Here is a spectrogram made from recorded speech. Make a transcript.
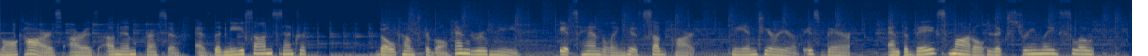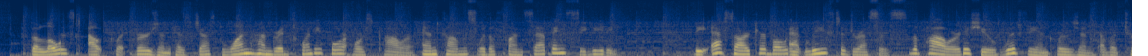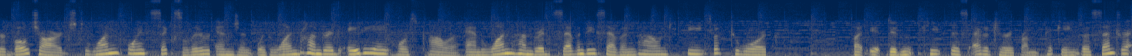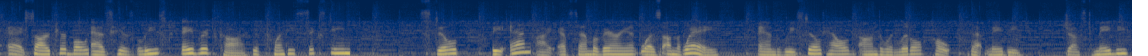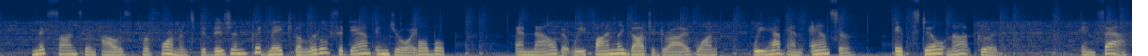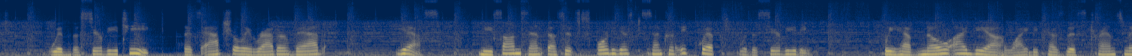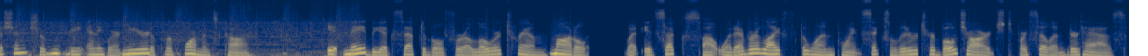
all cars are as unimpressive as the Nissan Sentra. Though comfortable and roomy, its handling is subpar, the interior is bare, and the base model is extremely slow. The lowest output version has just 124 horsepower and comes with a front-stepping CVT. The SR Turbo at least addresses the power issue with the inclusion of a turbocharged 1.6-liter engine with 188 horsepower and 177 pound-feet of torque. But it didn't keep this editor from picking the Sentra SR Turbo as his least favorite car of 2016. Still, the NISMO variant was on the way, and we still held on to a little hope that maybe, just maybe, Nissan's in-house performance division could make the little sedan enjoyable. And now that we finally got to drive one, we have an answer. It's still not good. In fact, with the CVT, it's actually rather bad. Yes, Nissan sent us its sportiest Sentra equipped with a CVT. We have no idea why because this transmission shouldn't be anywhere near the performance car. It may be acceptable for a lower trim model, but it sucks out whatever life the 1.6-liter turbocharged four-cylinder has.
